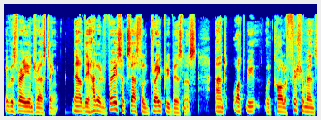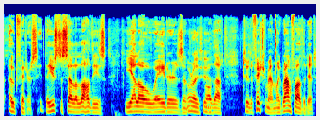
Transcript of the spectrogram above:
It was very interesting. Now, they had a very successful drapery business and what we would call a fisherman's outfitters. They used to sell a lot of these yellow waders and All right, yeah. all that to the fishermen. My grandfather did.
